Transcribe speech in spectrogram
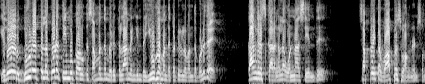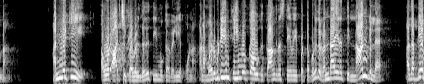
ஏதோ ஒரு தூரத்துல கூட திமுகவுக்கு சம்பந்தம் இருக்கலாம் என்கின்ற யூகம் அந்த கட்டுரையில் வந்த பொழுது காங்கிரஸ்காரங்கெல்லாம் ஒன்னா சேர்ந்து சப்போர்ட்டை வாபஸ் வாங்கணும்னு சொன்னாங்க. அன்னைக்கு ஒரு ஆட்சி கவிழ்ந்தது திமுக வெளியே போனாங்க. ஆனா மறுபடியும் திமுகவுக்கு காங்கிரஸ் தேவைப்பட்ட பொழுது ரெண்டாயிரத்தி நான்குல அது அப்படியே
